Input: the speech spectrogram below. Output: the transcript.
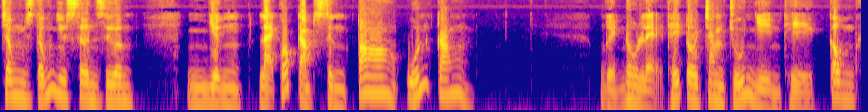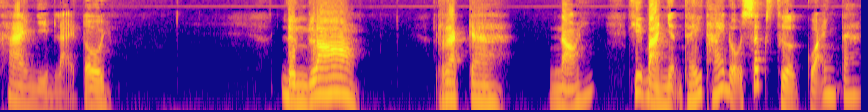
trông giống như sơn dương, nhưng lại có cặp sừng to uốn cong. Người nô lệ thấy tôi chăm chú nhìn thì công khai nhìn lại tôi. Đừng lo, Raka nói khi bà nhận thấy thái độ sắc sược của anh ta.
